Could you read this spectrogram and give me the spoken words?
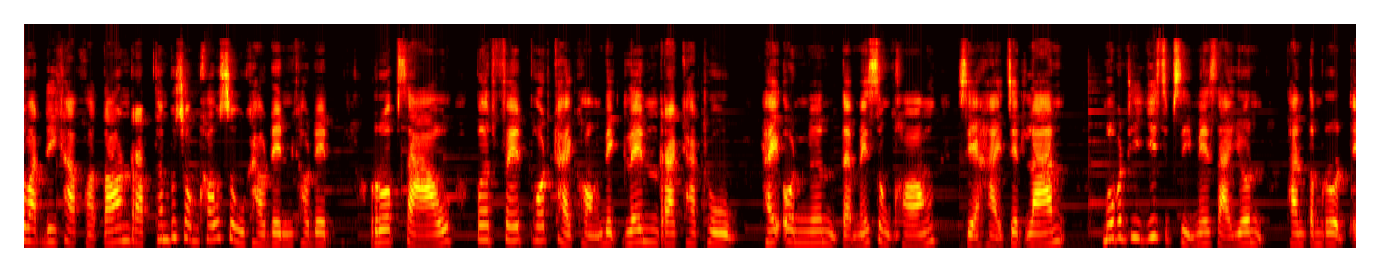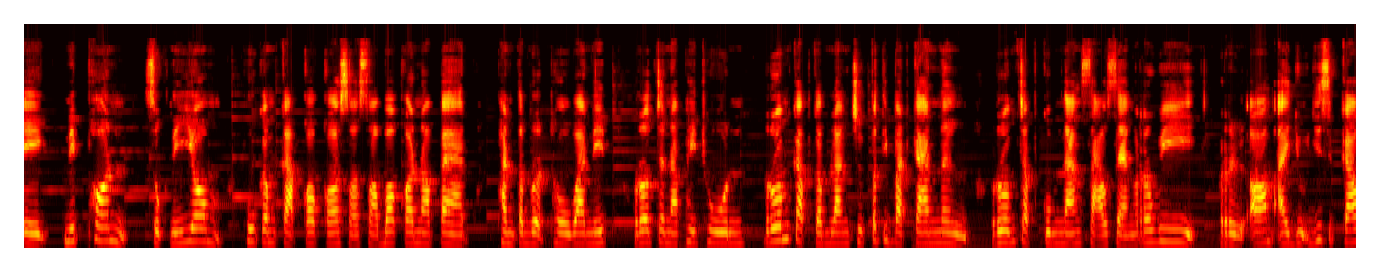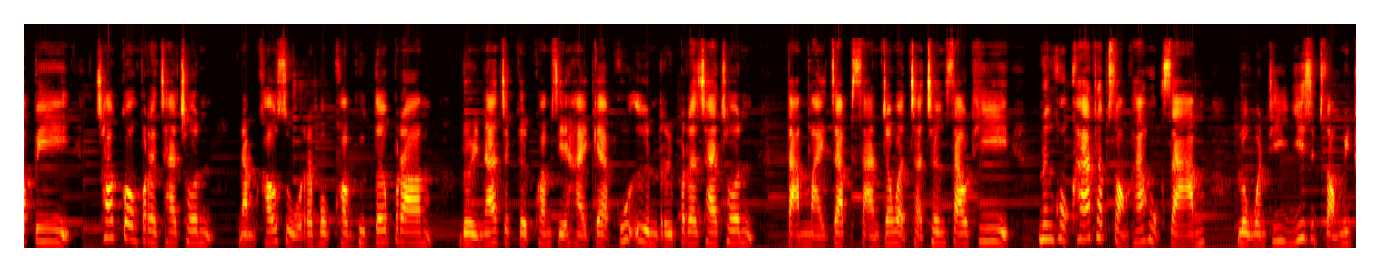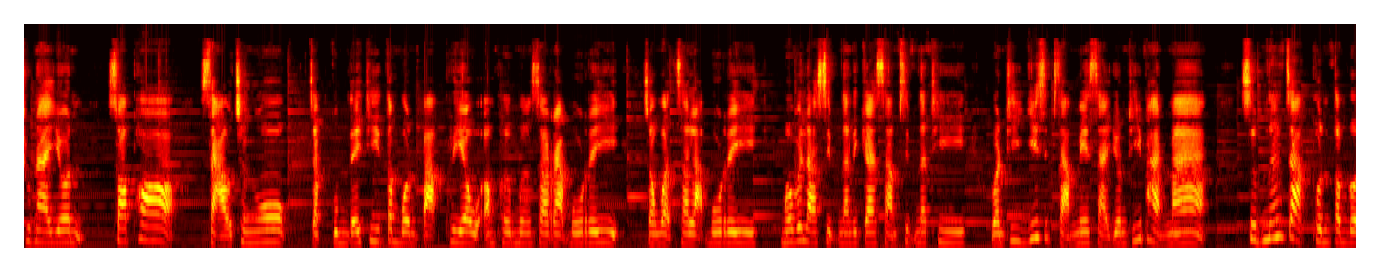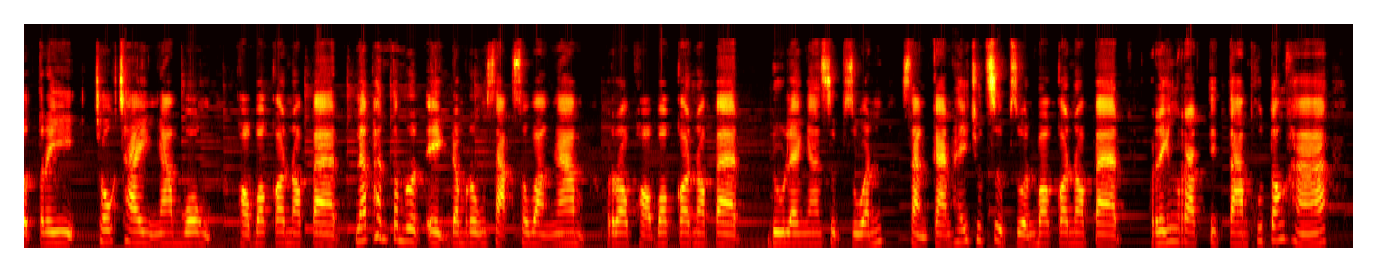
สวัสดีค่ะ ขอต้อนรับท่านผู้ชมเข้าสู่ข่าวเด่นข่าวเด็ด รวบสาว เปิดเฟซโพสขายของเด็กเล่นราคาถูก ให้โอนเงินแต่ไม่ส่งของเสียหาย 7 ล้าน เมื่อวันที่ 24 เมษายน พันตำรวจเอก นิพนธ์สุขนิยม ผู้กำกับกกสสบกน 8พันตำรวจโทวานิชรจนภัยทูลร่วมกับกำลังชุดปฏิบัติการหนึ่งรวมจับกลุ่มนางสาวแสงระวี หรืออ้อมอายุ 29 ปี ช่อโกงประชาชน นำเข้าสู่ระบบคอมพิวเตอร์ปลอม โดยน่าจะเกิดความเสียหายแก่ผู้อื่นหรือประชาชน ตามหมายจับสารจังหวัดฉะเชิงเซาที่ 165ทับ2563 ลงวันที่ 22 มิถุนายนสพสาวชะโงก จับกลุ่มได้ที่ตำบลปากเพรียว อำเภอเมืองสระบุรี จังหวัดสระบุรี เมื่อเวลา 10นาฬิกา30 นาที วันที่ 23 เมษายนที่ผ่านมา สืบเนื่องจากพลตำรวจตรี โชคชัย งามวงศ์ผบกน 8 และพันตำรวจเอกดำรงศักดิ์สว่างงาม รอผบกน 8 ดูแลงานสืบสวน สั่งการให้ชุดสืบสวนบกน 8 เร่งรัดติดตามผู้ต้องหา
